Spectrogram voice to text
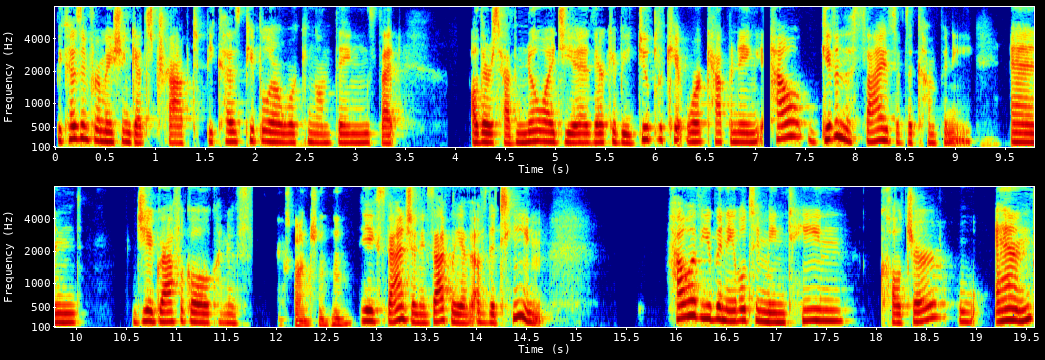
Because information gets trapped because people are working on things that others have no idea there could be duplicate work happening. How given the size of the company and geographical kind of expansion hmm. the expansion exactly of, of the team how have you been able to maintain culture? And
